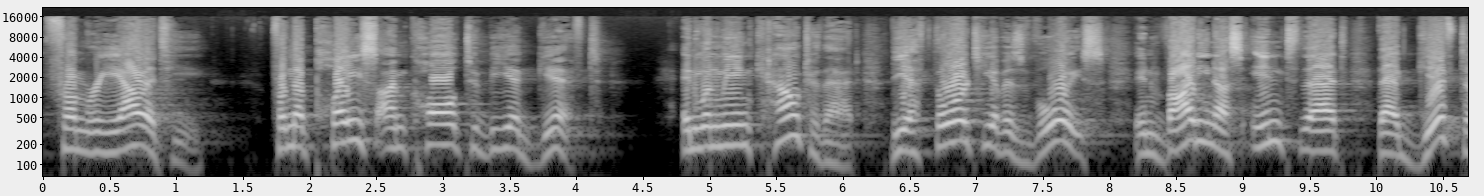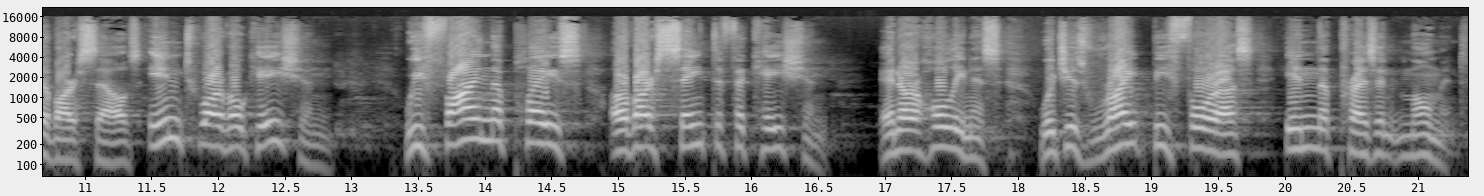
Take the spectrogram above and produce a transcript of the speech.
from reality, from the place I'm called to be a gift. And when we encounter that, the authority of his voice inviting us into that, that gift of ourselves, into our vocation, we find the place of our sanctification and our holiness, which is right before us in the present moment.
